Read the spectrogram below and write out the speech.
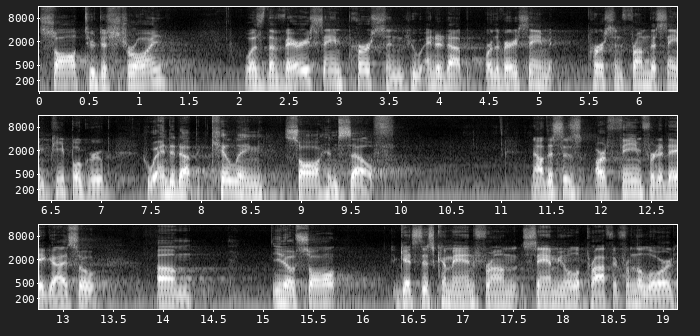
Saul to destroy was the very same person who ended up, or the very same person from the same people group who ended up killing Saul himself. Now, this is our theme for today, guys. So, um, you know, Saul gets this command from Samuel, a prophet from the Lord,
